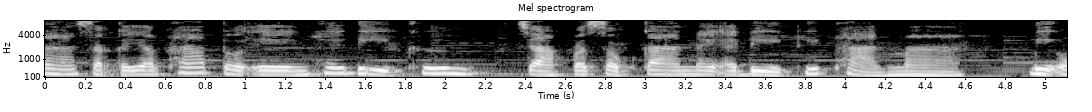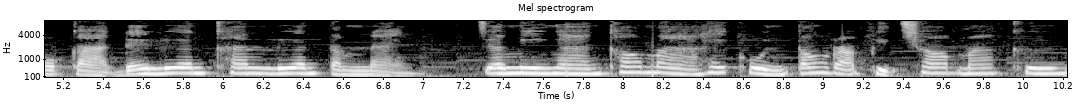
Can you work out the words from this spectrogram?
นาศักยภาพตัวเองให้ดีขึ้น จากประสบการณ์ในอดีตที่ผ่านมา มีโอกาสได้เลื่อนขั้นเลื่อนตำแหน่ง จะมีงานเข้ามาให้คุณต้องรับผิดชอบมากขึ้น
